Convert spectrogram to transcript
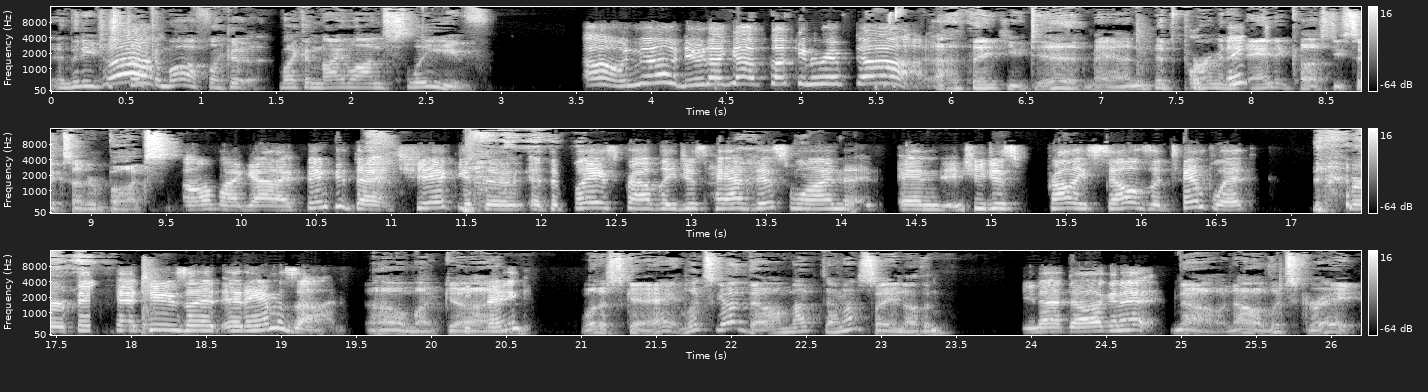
and then he just Ah! took them off like a like a nylon sleeve. Oh no, dude! I got fucking ripped off. I think you did, man. It's permanent, and it cost you six hundred bucks. Oh my god! I think that that chick at the at the place probably just had this one, and she just probably sells a template for fake tattoos at, at Amazon. Oh my god! What a scare! Hey, it looks good though. I'm not. I'm not saying nothing. You're not dogging it, No, no, it looks great.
